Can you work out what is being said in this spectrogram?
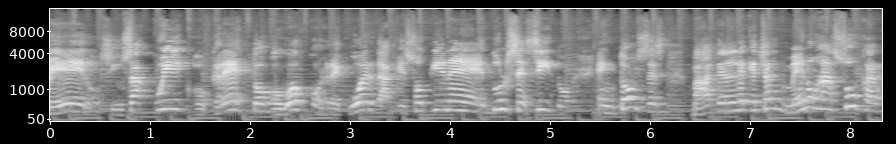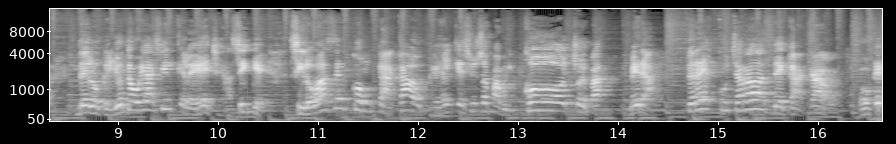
pero si usas Quick o Cresto o Bosco, recuerda que eso tiene dulcecito. Entonces vas a tenerle que echar menos azúcar de lo que yo te voy a decir que le eches. Así que si lo vas a hacer con cacao, que es el que se usa para bizcocho y para... Mira, tres cucharadas de cacao, ¿ok?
